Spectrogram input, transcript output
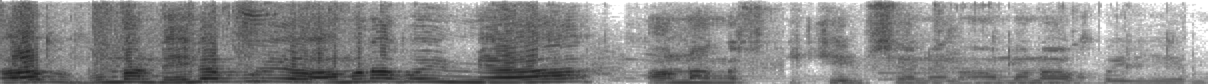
Abi bunlar neyle vuruyor amına koyayım ya. Ananı sikeyim senin amına koyayım.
